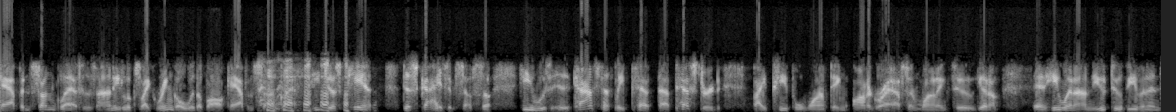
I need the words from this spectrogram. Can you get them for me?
cap and sunglasses on. He looks like Ringo with a ball cap and sunglasses. he just can't disguise himself. So he was uh, constantly pe- uh, pestered by people wanting autographs and wanting to, you know. And he went on YouTube even and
